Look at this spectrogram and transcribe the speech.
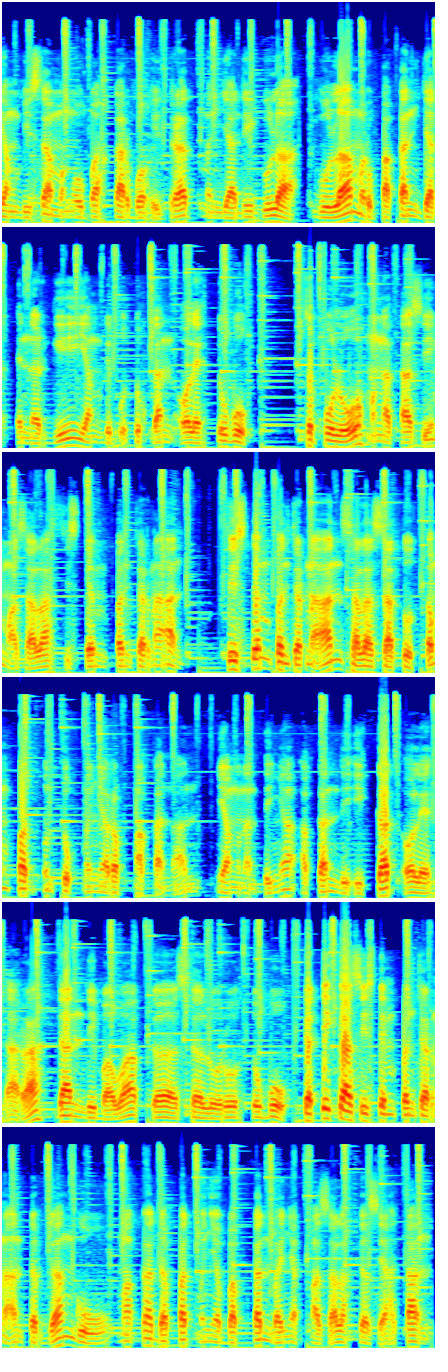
yang bisa mengubah karbohidrat menjadi gula. Gula merupakan zat energi yang dibutuhkan oleh tubuh. 10. Mengatasi masalah sistem pencernaan. Sistem pencernaan salah satu tempat untuk menyerap makanan yang nantinya akan diikat oleh darah dan dibawa ke seluruh tubuh. Ketika sistem pencernaan terganggu, maka dapat menyebabkan banyak masalah kesehatan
